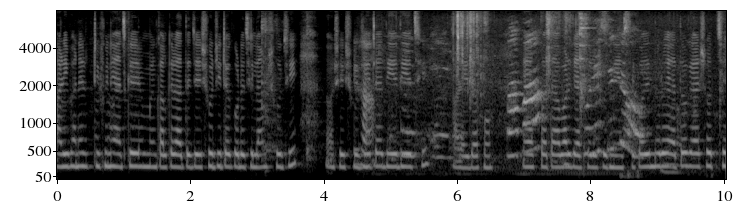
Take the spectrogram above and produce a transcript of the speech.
আর ইভানের টিফিনে আজকে কালকে রাতে যে সুজিটা করেছিলাম, সুজি সেই সুজিটা দিয়ে দিয়েছি। আর এই দেখো এক পাতা আবার গ্যাসের ওষুধ নিয়ে এসেছে। কদিন ধরে এত গ্যাস হচ্ছে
